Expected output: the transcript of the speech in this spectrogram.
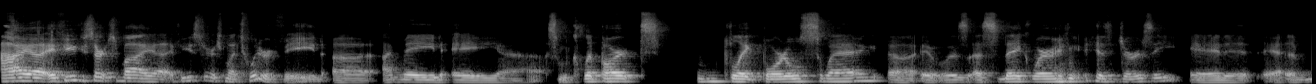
I uh, if you search my uh, if you search my Twitter feed, uh, I made a uh, some clip art Blake Bortles swag. Uh, it was a snake wearing his jersey, and it had a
